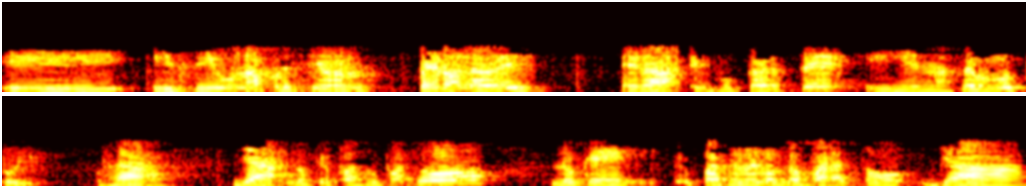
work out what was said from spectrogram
Y, y sí, una presión, pero a la vez era enfocarte y en hacerlo tuyo. O sea, ya, lo que pasó, pasó, lo que pasó en el otro aparato ya,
